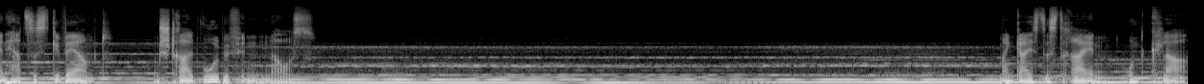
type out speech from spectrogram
Mein Herz ist gewärmt und strahlt Wohlbefinden aus. Mein Geist ist rein und klar.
